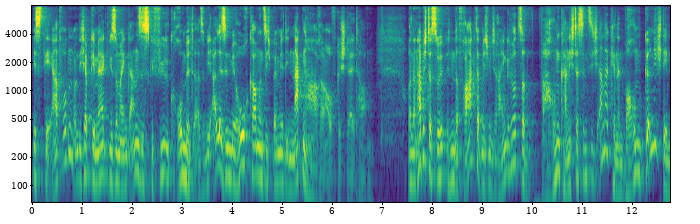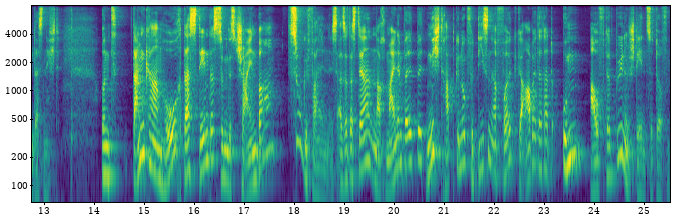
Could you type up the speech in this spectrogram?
ist geehrt worden und ich habe gemerkt, wie so mein ganzes Gefühl krummelte, also wie alles in mir hochkam und sich bei mir die Nackenhaare aufgestellt haben. Und dann habe ich das so hinterfragt, habe mich, mich reingehört, so, warum kann ich das denn nicht anerkennen? Warum gönne ich dem das nicht? Und dann kam hoch, dass dem das zumindest scheinbar zugefallen ist. Also dass der nach meinem Weltbild nicht hart genug für diesen Erfolg gearbeitet hat, um auf der Bühne stehen zu dürfen.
